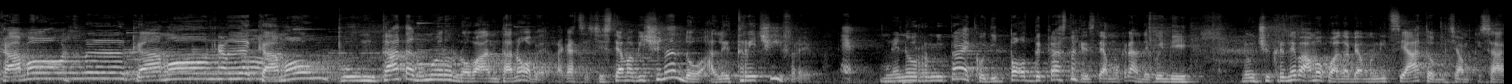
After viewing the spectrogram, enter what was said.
Come on, come on, come on, puntata numero 99. Ragazzi, ci stiamo avvicinando alle tre cifre. È un'enormità ecco, di podcast che stiamo creando, quindi non ci credevamo quando abbiamo iniziato, diciamo chissà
